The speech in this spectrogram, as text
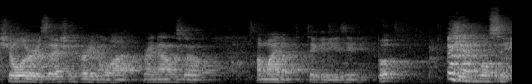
shoulder is actually hurting a lot right now, so I might have to take it easy. But again, we'll see.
